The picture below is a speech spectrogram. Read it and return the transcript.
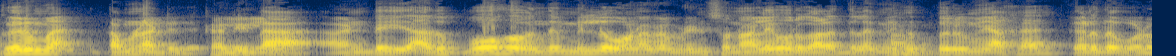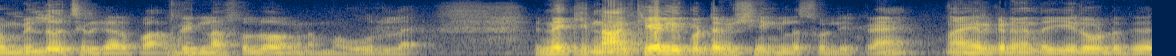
பெருமை தமிழ்நாட்டுக்கு. இல்லைங்களா? அண்டு அது போக வந்து மில்லு ஓனர் அப்படின்னு சொன்னாலே ஒரு காலத்தில் மிக. பெருமையாக கருதப்படும். மில்லு வச்சிருக்காருப்பா அப்படின்லாம் சொல்லுவாங்க நம்ம ஊரில். இன்னைக்கு நான் கேள்விப்பட்ட விஷயங்களை சொல்லிடுறேன். நான் ஏற்கனவே இந்த ஈரோடுக்கு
